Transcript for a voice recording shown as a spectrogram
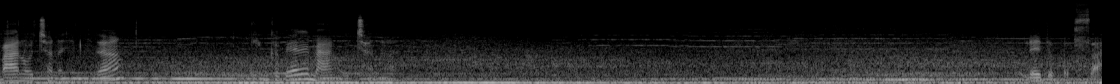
15,000원입니다. 팅커벨 15,000원. 레드박사.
